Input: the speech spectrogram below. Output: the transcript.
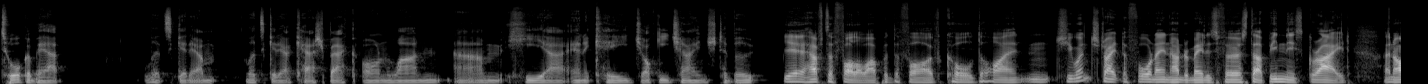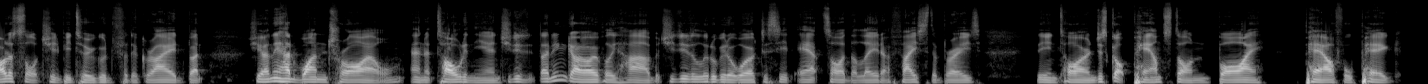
talk about let's get our let's get our cash back on one um, here and a key jockey change to boot. Yeah, have to follow up with the five call die. And she went straight to 1400 metres first up in this grade. And I just thought she'd be too good for the grade, but she only had one trial and it told in the end. She did they didn't go overly hard, but she did a little bit of work to sit outside the leader, face the breeze the entire and just got pounced on by powerful Peg,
